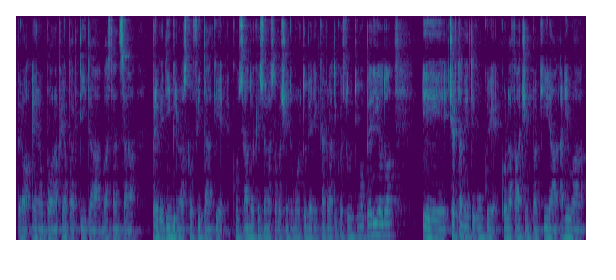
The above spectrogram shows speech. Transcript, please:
però era un po' una prima partita abbastanza prevedibile una sconfitta anche considerando che il Soriano sta facendo molto bene in campionato in quest'ultimo periodo. E certamente comunque con la faccia in panchina arriva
